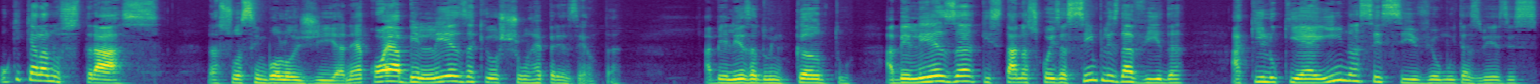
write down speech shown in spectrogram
O que, que ela nos traz na sua simbologia? Né? Qual é a beleza que Oxum representa? A beleza do encanto, a beleza que está nas coisas simples da vida, aquilo que é inacessível muitas vezes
